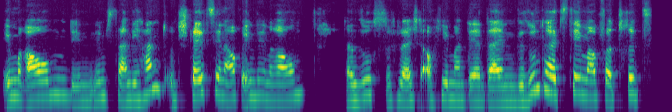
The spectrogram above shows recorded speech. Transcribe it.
im Raum, den nimmst du an die Hand und stellst den auch in den Raum. Dann suchst du vielleicht auch jemanden, der dein Gesundheitsthema vertritt.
